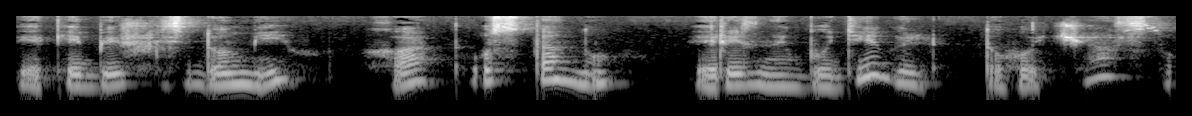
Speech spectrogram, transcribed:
як і більшість домів, хат, установ і різних будівель того часу.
